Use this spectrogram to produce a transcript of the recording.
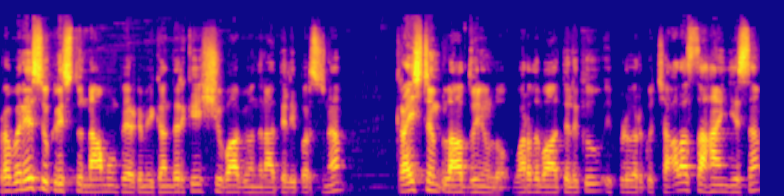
ప్రభునేసు క్రీస్తు నామం పేరిట మీకు అందరికీ శుభాభివందనాలు తెలియపరుస్తున్నాం. క్రైస్ట్ టెంపుల్ ఆధ్వర్యంలో వరద బాధితులకు ఇప్పటి వరకు చాలా సహాయం చేశాం.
